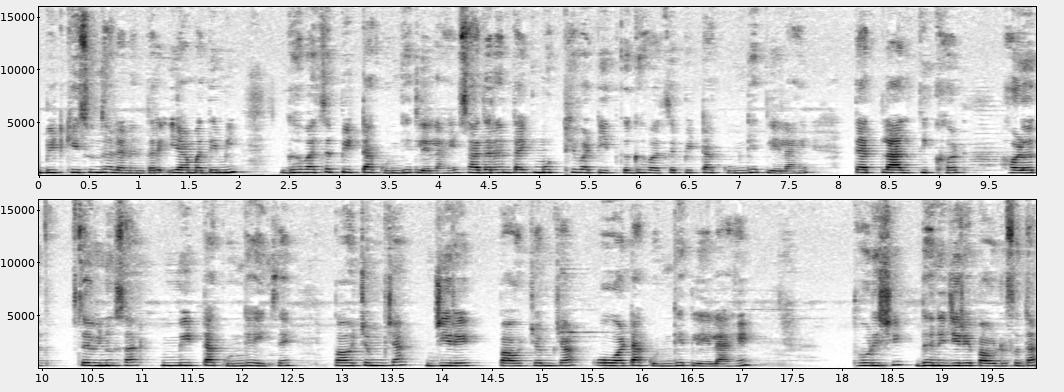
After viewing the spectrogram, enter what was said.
बीट खिसून झाल्यानंतर यामध्ये मी गव्हाचं पीठ टाकून घेतलेलं आहे. साधारणतः एक मोठी वाटी इतकं गव्हाचं पीठ टाकून घेतलेलं आहे. त्यात लाल तिखट हळद चवीनुसार मीठ टाकून घ्यायचे पाव चमचा जिरे पाव चमचा ओवा टाकून घेतलेला आहे. थोडीशी धने जिरे पावडरसुद्धा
